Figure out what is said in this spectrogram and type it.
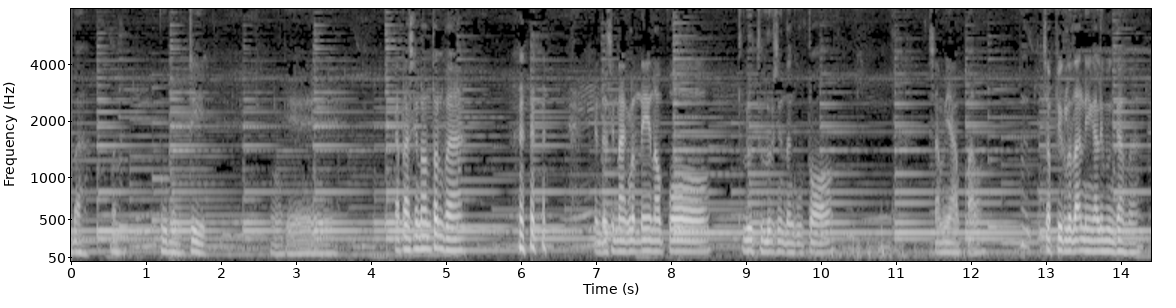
Mbah Bu Menti. Oke. Kata sing nonton, Mbah. Enten sing nanglene napa dulur-dulur sing teng kutha. Sami apal. Cobi kula tak ningali munggah, Mbah.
